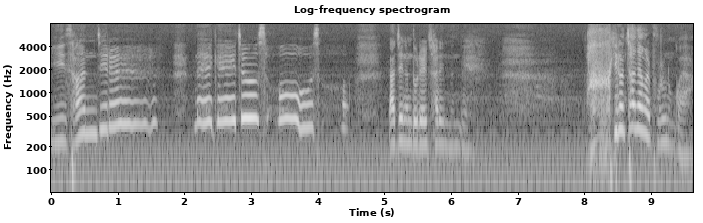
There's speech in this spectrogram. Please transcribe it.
이 산지를 내게 주소서. 낮에는 노래를 잘했는데 막 이런 찬양을 부르는 거야.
